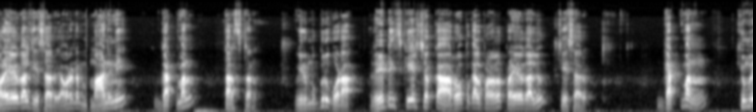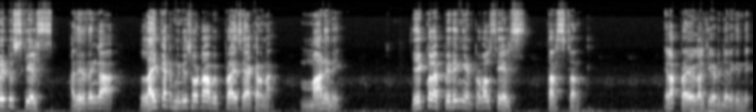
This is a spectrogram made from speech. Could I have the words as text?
ప్రయోగాలు చేశారు. ఎవరంటే మానిని గట్మన్ థర్స్టన్. వీరు ముగ్గురు కూడా రేటింగ్ స్కేల్స్ యొక్క రూపకల్పనలో ప్రయోగాలు చేశారు. గట్మన్ క్యుములేటివ్ స్కేల్స్ అదేవిధంగా లైకట్ మినిసోటా అభిప్రాయ సేకరణ మానిని equal appearing interval scales Thurstone. ఇలా ప్రయోగాలు చేయడం జరిగింది.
